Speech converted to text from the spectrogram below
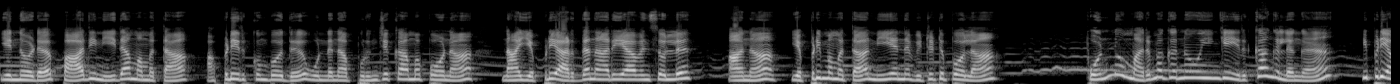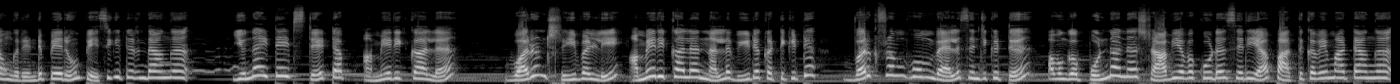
என்னோட பாதி நீதான் மமதா அப்படி இருக்கும்போது உன்னை நான் புரிஞ்சுக்காம போனா நான் எப்படி அர்த்தநாரியாவன் சொல்லு? ஆனா எப்படி மமதா நீ என்ன விட்டுட்டு போலாம்? பொண்ணும் மருமகனும் இங்க இருக்காங்கல்லங்க. இப்படி அவங்க ரெண்டு பேரும் பேசிக்கிட்டு இருந்தாங்க. யுனைடெட் ஸ்டேட் ஆஃப் அமெரிக்கால வருண் ஸ்ரீவள்ளி அமெரிக்கால நல்ல வீட கட்டிக்கிட்டு ஒர்க் ஃப்ரம் ஹோம் வேலை செஞ்சுக்கிட்டு அவங்க பொண்ணான ஸ்ராவியாவை கூட சரியா பாத்துக்கவே மாட்டாங்க.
